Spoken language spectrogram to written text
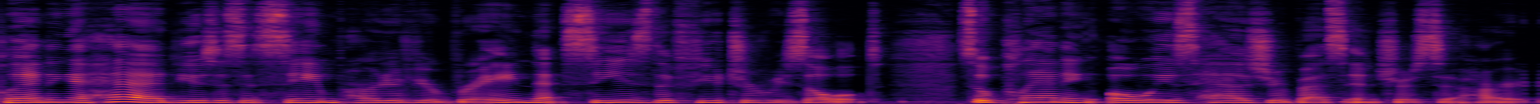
Planning ahead uses the same part of your brain that sees the future result. So, planning always has your best interest at heart.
